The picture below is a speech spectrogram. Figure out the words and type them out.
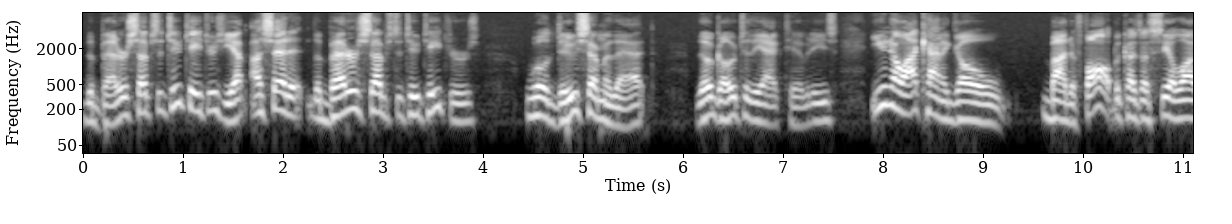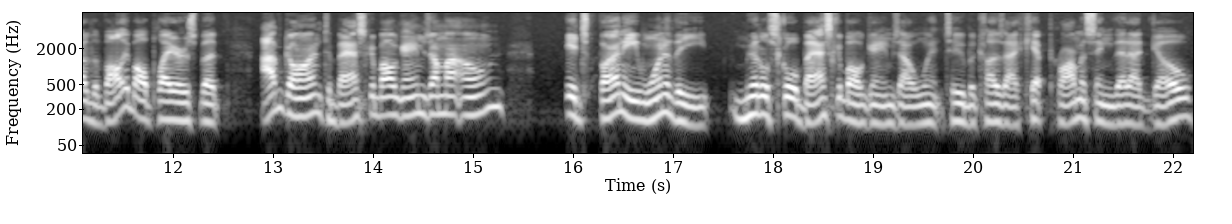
the better substitute teachers, yep, I said it, the better substitute teachers will do some of that. They'll go to the activities. You know, I kind of go by default because I see a lot of the volleyball players, but I've gone to basketball games on my own. It's funny, one of the middle school basketball games I went to because I kept promising that I'd go,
